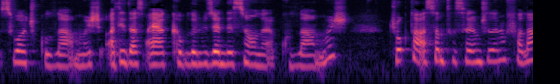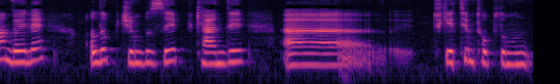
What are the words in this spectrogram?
Swatch kullanmış, Adidas ayakkabıların üzerinde desen olarak kullanmış. Çok da aslında tasarımcıların falan böyle alıp cımbızlayıp kendi eee, tüketim toplumun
